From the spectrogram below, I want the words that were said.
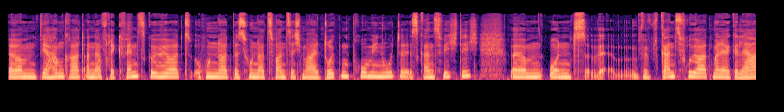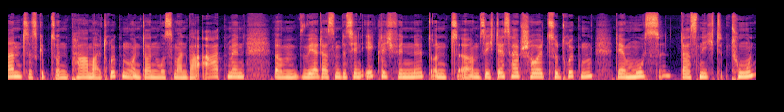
Ähm, wir haben gerade an der Frequenz gehört, 100 bis 120 Mal drücken pro Minute ist ganz wichtig. Ähm, und ganz früher hat man ja gelernt, es gibt so ein paar Mal drücken und dann muss man beatmen. Ähm, wer das ein bisschen eklig findet und sich deshalb scheut zu drücken, der muss das nicht tun.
